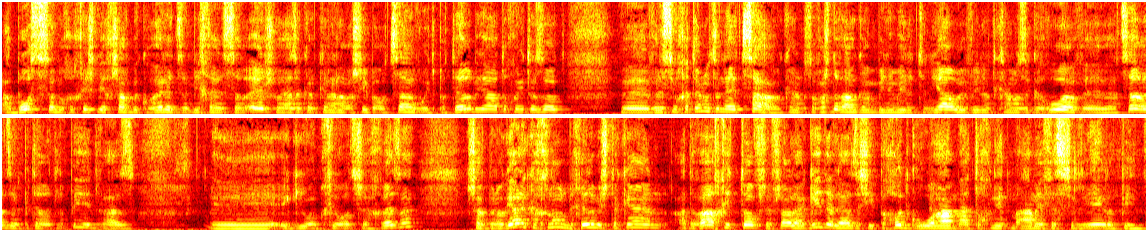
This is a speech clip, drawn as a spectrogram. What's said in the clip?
הבוס הנוכחי שלי עכשיו בקהלת זה מיכאל שראל, שהוא היה אז הכלכלן הראשי באוצר והוא התפטר בגלל התוכנית הזאת. ולשמחתנו זה נעצר, כן? בסופו של דבר גם בנימין נתניהו הבין עד כמה זה גרוע ועצר את זה ופיטר את לפיד, ואז הגיעו הבחירות שאחרי זה. עכשיו, בנוגע לכחלון, מחיר למשתכן, הדבר הכי טוב שאפשר להגיד עליה זה שהיא פחות גרועה מהתוכנית מע"מ אפס של יאיר לפיד.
